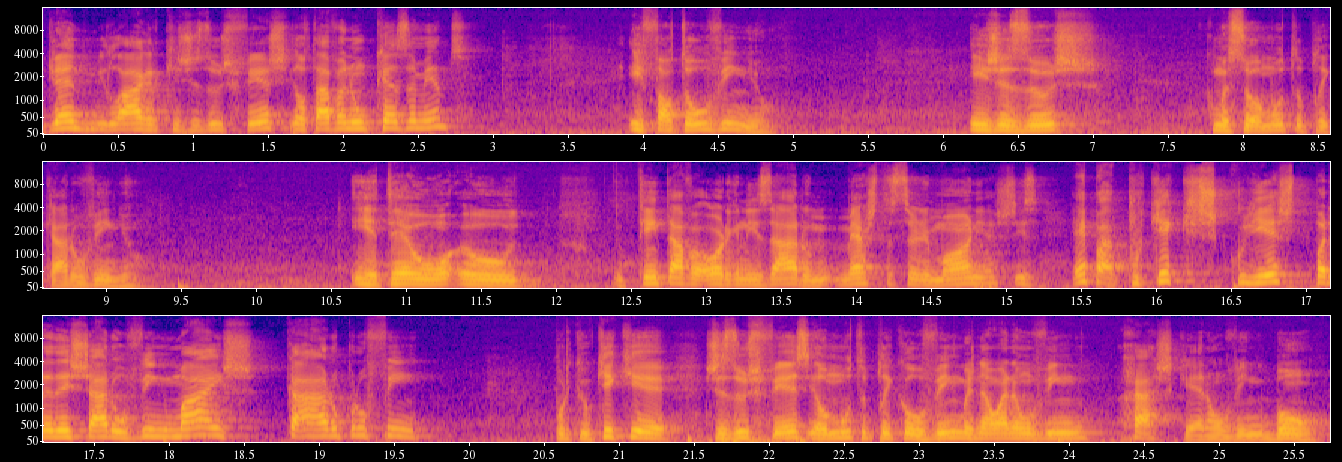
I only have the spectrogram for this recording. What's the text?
grande milagre que Jesus fez, ele estava num casamento e faltou o vinho. E Jesus começou a multiplicar o vinho. E até o, o quem estava a organizar, o mestre de cerimónias, disse: Epá, porquê que escolheste para deixar o vinho mais caro para o fim? Porque o que é que Jesus fez? Ele multiplicou o vinho, mas não era um vinho rasca, era um vinho bom.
